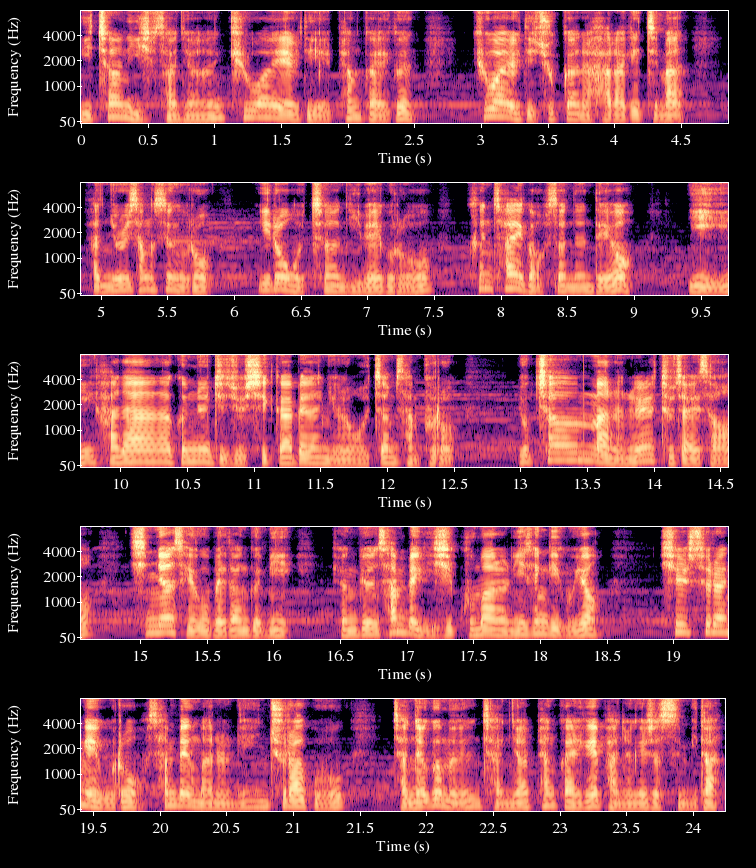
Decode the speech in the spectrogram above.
2024년 QILD의 평가액은 QILD 주가는 하락했지만 환율 상승으로 1억 5,200으로 큰 차이가 없었는데요. 이 하나금융지주 시가 배당률 5.3%, 6천만 원을 투자해서 10년 세후 배당금이 평균 329만 원이 생기고요. 실수령액으로 300만 원이 인출하고 잔여금은 잔여 평가액에 반영해졌습니다.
